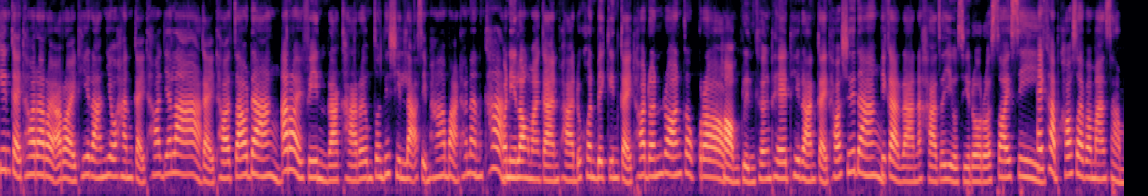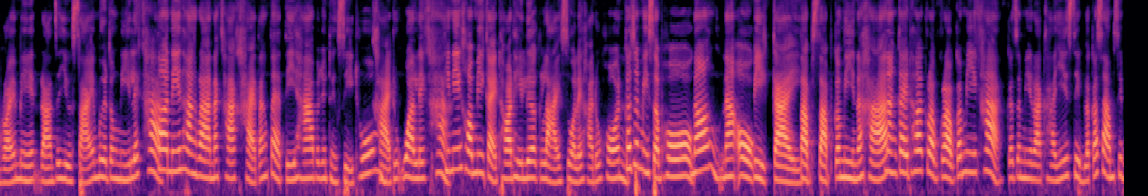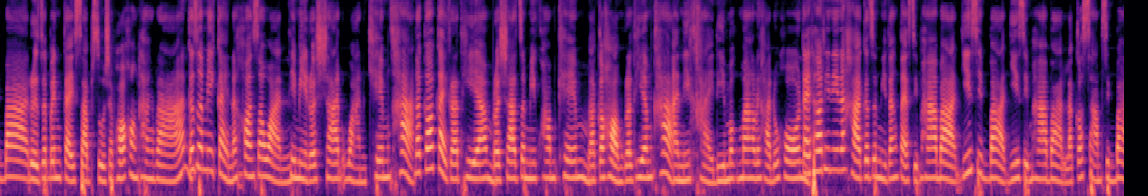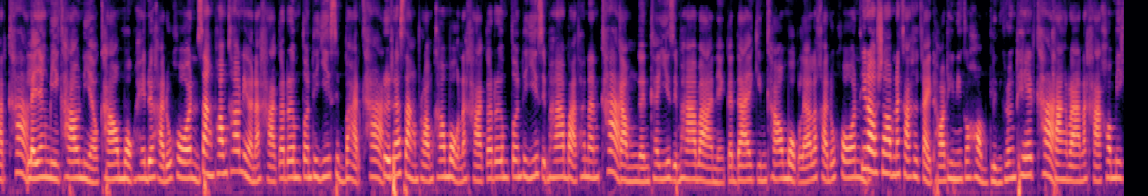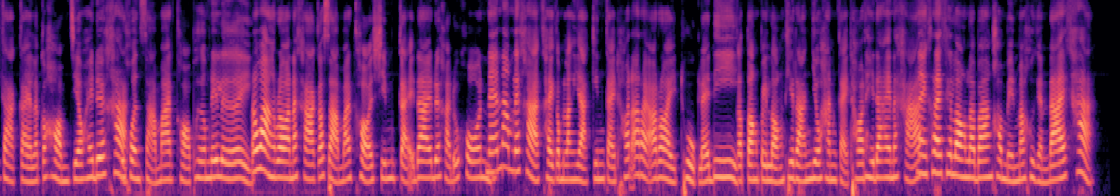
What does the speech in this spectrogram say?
กินไก่ทอดอร่อยๆที่ร้านโยฮันไก่ทอดยะลา ไก่ทอดเจ้าดัง อร่อยฟิน ราคาเริ่มต้นที่ชิ้นละ 15 บาทเท่านั้นค่ะ วันนี้ลองมาการพาทุกคนไปกินไก่ทอดร้อนๆกรอบๆหอมกลิ่นเครื่องเทศที่ร้านไก่ทอดชื่อดัง พิกัดร้านนะคะจะอยู่ซีโรรสซอย4ให้ขับเข้าซอยประมาณ 300 เมตร ร้านจะอยู่ซ้ายมือตรงนี้เลยค่ะ ตอนนี้ทางร้านนะคะ ขายตั้งแต่ตีห้าไปจนถึง4ี่ทุ่มขายทุกวันเลยค่ะ ที่นี่เขามีไก่ทอดให้เลือกหลายส่วนเลยค่ะทุกคน ก็จะมีสะโพกน่องหน้าอก ปีกไก่ ตับสับก็มีนะคะหนังไก่ทอดกรอบๆก็มีค่ะ ก็จะมีราคา 20 แล้วก็ 30 บาท หรือจะเป็นไก่สับสูตรเฉพาะของทางร้าน ก็จะมีไก่นครสวรรค์ที่มีรสชาติหวานเค็มค่ะ แล้วก็ไก่กระเทียม รสชาติจะมีความเค็ม แล้วก็หอมกระเทียมค่ะ อันนี้ขายดีมากๆเลยค่ะทุกคน ไก่ทอดที่นี่นะคะ ก็จะมีตั้งแต่ 15 บาท 20 บาท 25 บาท แล้วก็ 30 บาทค่ะ และยังมีข้าวเหนียวข้าวหมกให้ด้วยค่ะทุกคน สั่งพร้อมข้าวเหนียวนะคะ ก็เริ่มต้นที่ 20 บาทค่ะ หรือถ้าสั่งพร้อมข้าวหมกนะคะ ก็เริ่มต้นที่ 25 บาทเท่านั้นค่ะกำเงินแค่25 บาทเนี่ยก็ได้กินข้าวหมกแล้วละค่ะทุกคนที่เราชอบนะคะ คือไก่ทอดที่นี่ก็หอมกลิ่นเครื่องเทศค่ะ ทางร้านนะคะเขามีกากไก่แล้วก็หอมเจียวให้ด้วยค่ะทุกคนสามารถขอเพิ่มได้เลย ระหว่างรอนะคะก็สามารถขอชิมไก่ได้ด้วยค่ะ ทุกคน แนะนำเลยค่ะ ใครกำลังอยากกินไก่ทอดอร่อยๆถูกและดี ก็ต้องไปลองที่ร้านโยฮันไก่ทอดให้ได้นะคะในใครเคยลองและบ้างคอมเมนต์มาคุยกันได้ค่ะ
